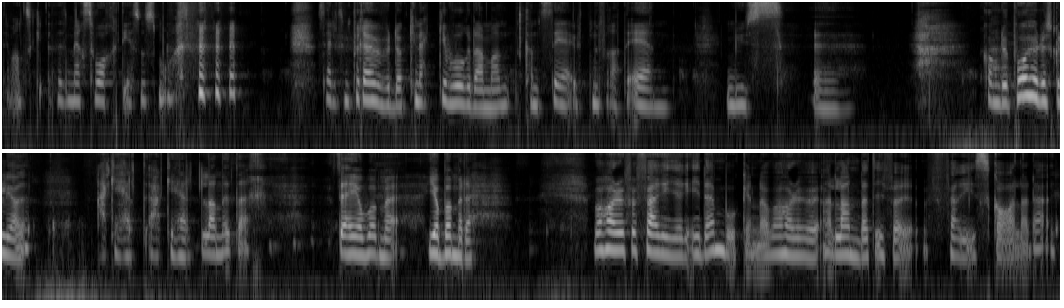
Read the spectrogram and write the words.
Det er vanskelig, det er mer sårt, de er så små. Så jeg liksom prøvd å knekke hvordan man kan se utenfor at det er en mus. eh. Kom du på hvordan du skulle göra? Jeg har ikke helt, jeg har ikke helt landet der. Så jeg jobber med, jobber med det. Hva har du for farger i den boken da? Hva har du landet i for fargeskala der?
